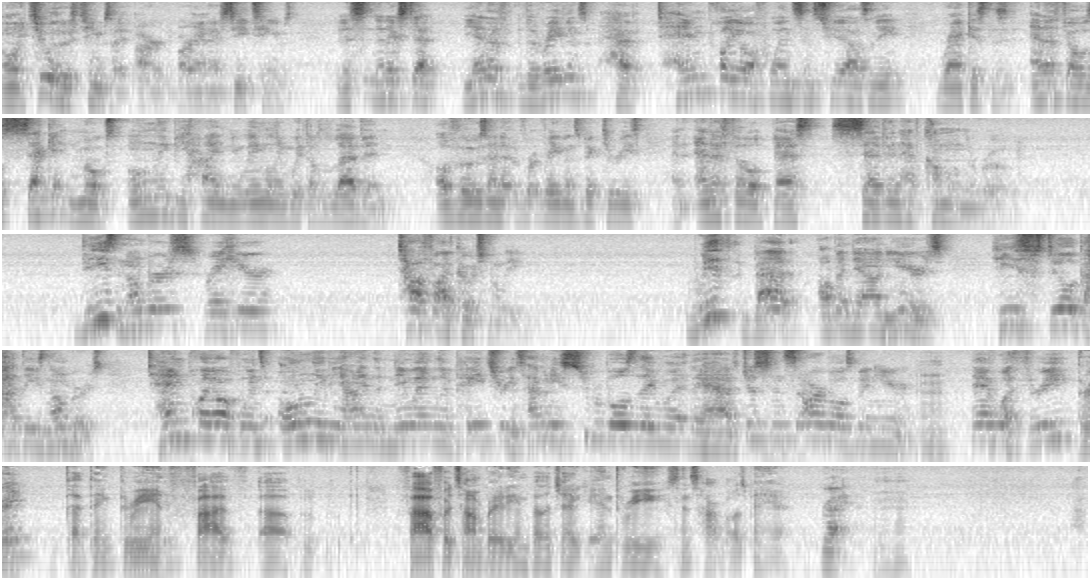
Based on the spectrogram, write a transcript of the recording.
Only two of those teams are, are, NFC teams. The next step, the, NF, the Ravens have 10 playoff wins since 2008, rank as the NFL's second most, only behind New England with 11. Of those Ravens victories, an NFL best seven have come on the road. These numbers right here, top five coach in the league. With bad up and down years, he's still got these numbers. Ten playoff wins only behind the New England Patriots. How many Super Bowls they they have just since Harbaugh's been here? Mm. They have what three? Three. Right? I think three and five. Uh, five for Tom Brady and Belichick, and three since Harbaugh's been here. Right. hmm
